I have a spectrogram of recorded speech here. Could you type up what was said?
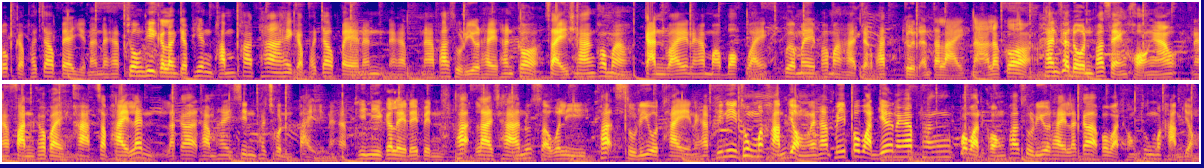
ลบกับพระเจ้าแปรอยู่นั้นนะครับ ช่วงที่กำลังจะเพียงพั้มพาดท่าให้กับพระเจ้าแปรนั้นนะครับนะพระสุริโยไทยท่านก็ใส่ช้างเข้ามากันไว้นะครับมาบล็อกไว้ เพื่อไม่ให้พระมหาจักรพรรดิเกิดอันตรายนะแล้วก็ท่านก็โดนพระแสงของเงานะฟันเข้าไปขาดสะพายแล่น แล้วก็ทำให้สิ้นพระชนไปนะครับ ที่นี่ก็เลยได้เป็นพระราชานุสาวรีพระสุริโยไทยนะครับ ที่นี่ทุ่งมะขามหย่องนะครับ มีประวัติเยอะนะครับ ทั้งประวัติของพระสุริโยไทยแล้วก็ประวัติของทุ่งมะขามหย่อง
